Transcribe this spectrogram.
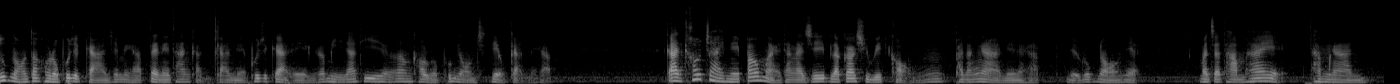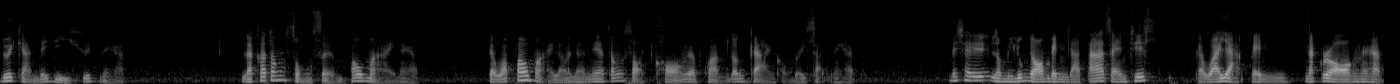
ลูกน้องต้องเคารพผู้จัดการใช่ไหมครับ แต่ในทางการเนี่ยผู้จัดการเองก็มีหน้าที่ต้องเคารพลูกน้องเช่นเดียวกันนะครับ การเข้าใจในเป้าหมายทางอาชีพ แล้วก็ชีวิตของพนักงงานเนี่ยนะครับ หรือลูกน้องเนี่ยมันจะทำให้ทำงานด้วยกันได้ดีขึ้นนะครับ แล้วก็ต้องส่งเสริมเป้าหมายนะครับ แต่ว่าเป้าหมายเหล่านั้นเนี่ยต้องสอดคล้องกับความต้องการของบริษัทนะครับ ไม่ใช่เรามีลูกน้องเป็น Data Scientist แต่ว่าอยากเป็นนักร้องนะครับ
